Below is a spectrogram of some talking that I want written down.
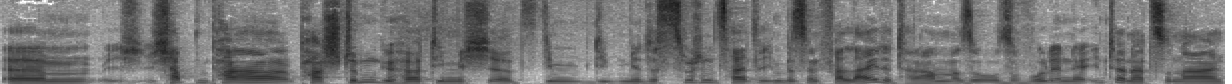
Ähm, ich ich habe ein paar, paar Stimmen gehört, die mich, äh, die, die, mir das zwischenzeitlich ein bisschen verleidet haben. Also sowohl in der internationalen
